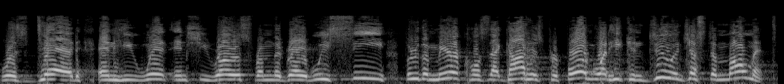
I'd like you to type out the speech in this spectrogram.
was dead and he went and she rose from the grave. We see through the miracles that God has performed what he can do in just a moment.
